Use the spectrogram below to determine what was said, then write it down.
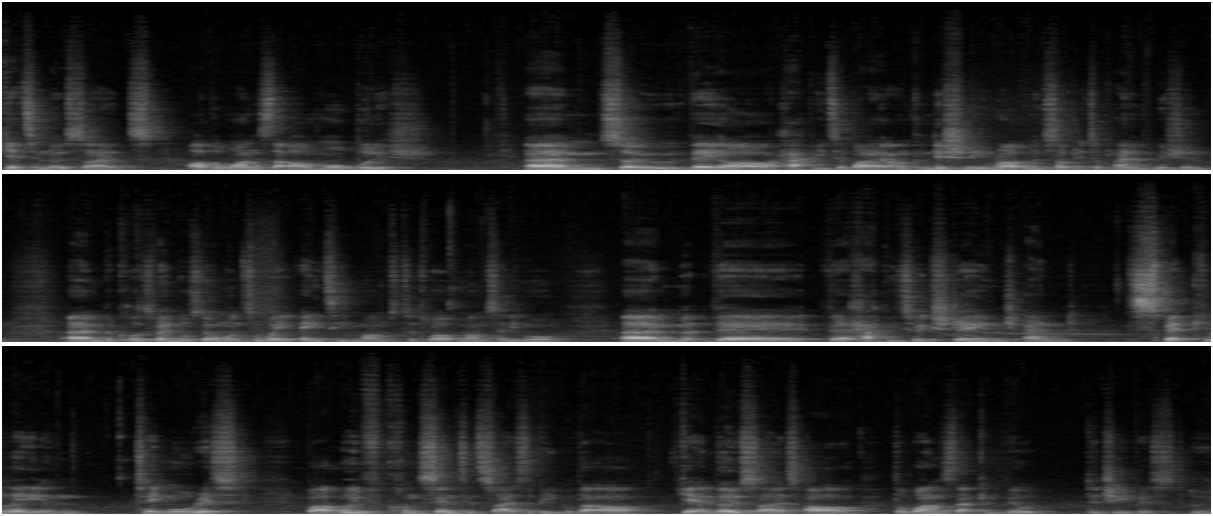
getting those sites are the ones that are more bullish. Um, so they are happy to buy it unconditionally rather than subject to planning permission, um, because vendors don't want to wait eighteen months to twelve months anymore. Um, they're they're happy to exchange and speculate and take more risk. But with consented sites, the people that are getting those sites are the ones that can build the cheapest Mm.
